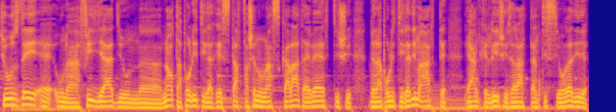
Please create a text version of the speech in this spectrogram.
Tuesday è una figlia di una nota politica che sta facendo una scalata ai vertici della politica di Marte e anche lì ci sarà tantissimo da dire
